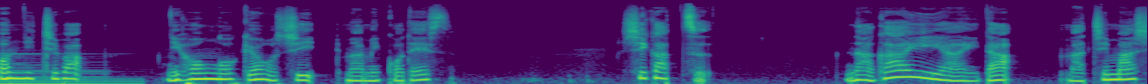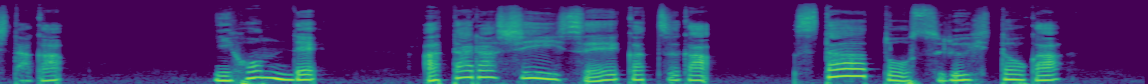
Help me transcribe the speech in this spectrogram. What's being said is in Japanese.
こんにちは。日本語教師まみこです。4月、長い間待ちましたが、日本で新しい生活がスタートする人が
